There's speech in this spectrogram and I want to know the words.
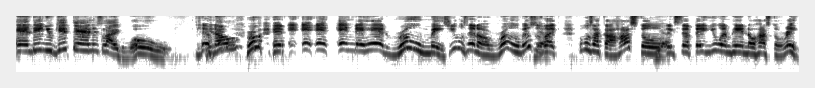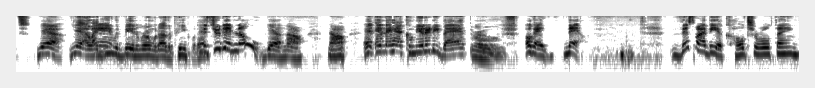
And then you get there and it's like, whoa, you know? Room, and, and, and, and they had roommates. You was in a room. It was Yeah. like it was like a hostel, Yeah. except that you wasn't paying no hostel rates Yeah, yeah, like you would be in a room with other people. That's that you didn't know. yeah, no, no, and and they had community bathrooms. Okay, now this might be a cultural thing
